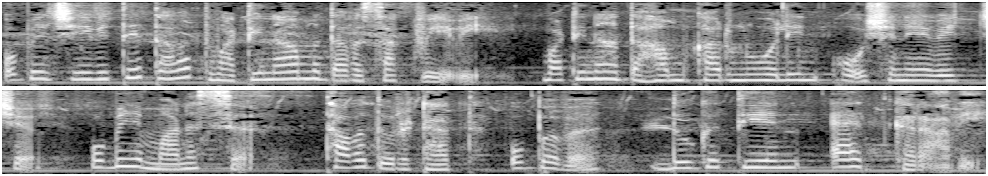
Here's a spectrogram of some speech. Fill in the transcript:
ඔබේ ජීවිතේ තවත් වටිනාම දවසක් වේවි. වටිනා දහම් කරුණු වලින් පෝෂණය වෙච්ච ඔබේ මනස තව දුරටත් ඔබව දුගතියෙන් ඈත් කරાવી.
